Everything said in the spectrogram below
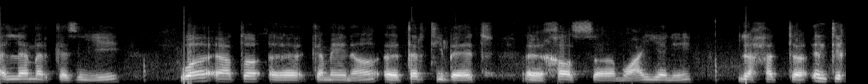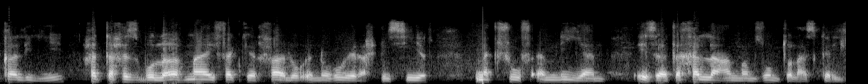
اللامركزية وإعطاء آه، كمان آه، ترتيبات آه، خاصة معينة لحتى انتقاليه حتى حزب الله ما يفكر حاله إنه هو رح يصير مكشوف امنيا إذا تخلى عن منظومته العسكرية.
